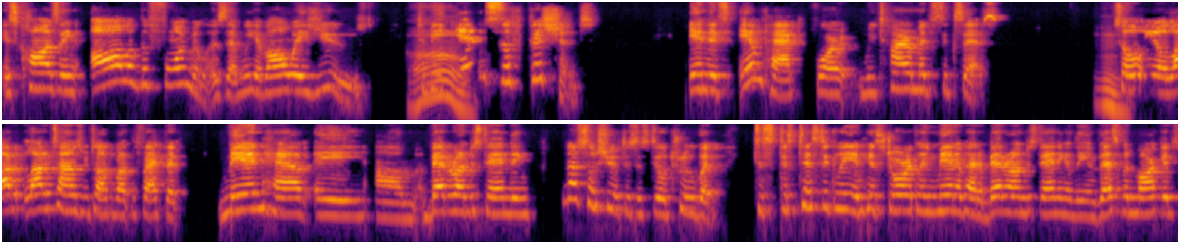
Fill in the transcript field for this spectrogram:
is causing all of the formulas that we have always used to Oh, be insufficient in its impact for retirement success. mm. So, you know, a lot of, a lot of times we talk about the fact that men have a um, better understanding. Not so sure if this is still true, but to statistically and historically, men have had a better understanding of the investment markets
